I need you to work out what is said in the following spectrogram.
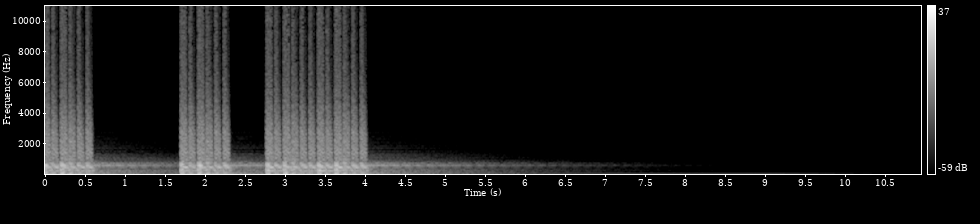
You.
